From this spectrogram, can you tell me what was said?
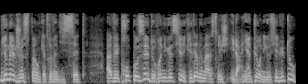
Lionel Jospin, en 97, avait proposé de renégocier les critères de Maastricht. Il n'a rien pu renégocier du tout.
